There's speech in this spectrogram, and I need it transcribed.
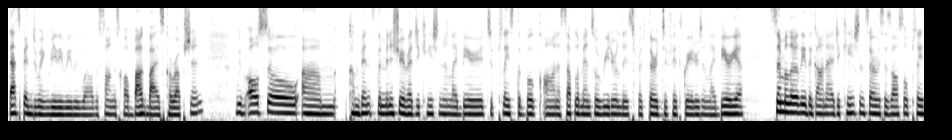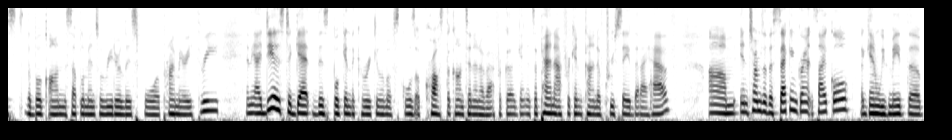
That's been doing really, really well. The song is called Gbagba Corruption. We've also um, convinced the Ministry of Education in Liberia to place the book on a supplemental reader list for third to fifth graders in Liberia. Similarly, the Ghana Education Service has also placed the book on the supplemental reader list for primary three. And the idea is to get this book in the curriculum of schools across the continent of Africa. Again, it's a pan African kind of crusade that I have. Um, in terms of the second grant cycle, again, we've made the,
